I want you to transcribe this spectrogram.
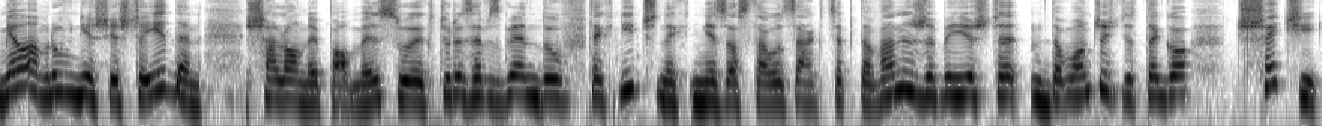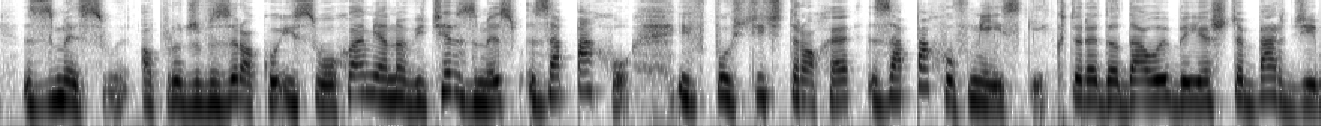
Miałam również jeszcze jeden szalony pomysł, który ze względu technicznych nie został zaakceptowany, żeby jeszcze dołączyć do tego trzeci zmysł, oprócz wzroku i słuchu, a mianowicie zmysł zapachu i wpuścić trochę zapachów miejskich, które dodałyby jeszcze bardziej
